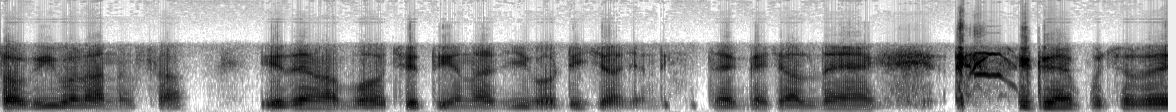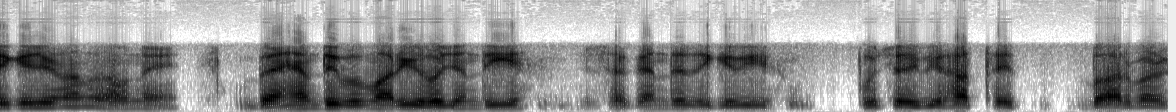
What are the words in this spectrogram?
ਸੌਗੀ ਵਾਲਾ ਨੁਸਖਾ, ਇਹਦੇ ਨਾਲ ਬਹੁਤ ਛੇਤੀ એનર્ਜੀ ਬੋਡੀ ਚ ਆ ਜਾਂਦੀ। ਤੇ ਅੱਗੇ ਚੱਲਦੇ ਆਂ ਕਿ ਪੁੱਛਦੇ ਕਿ ਜਿਹੜਾ ਉਹਨੇ ਵਹਿਮ ਦੀ ਬਿਮਾਰੀ ਹੋ ਜਾਂਦੀ ਹੈ, ਜਿਸਾ ਕਹਿੰਦੇ ਸੀ ਕਿ ਵੀ ਪੁੱਛੇ ਵੀ ਹੱਥ ਬਾਰ-ਬਾਰ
